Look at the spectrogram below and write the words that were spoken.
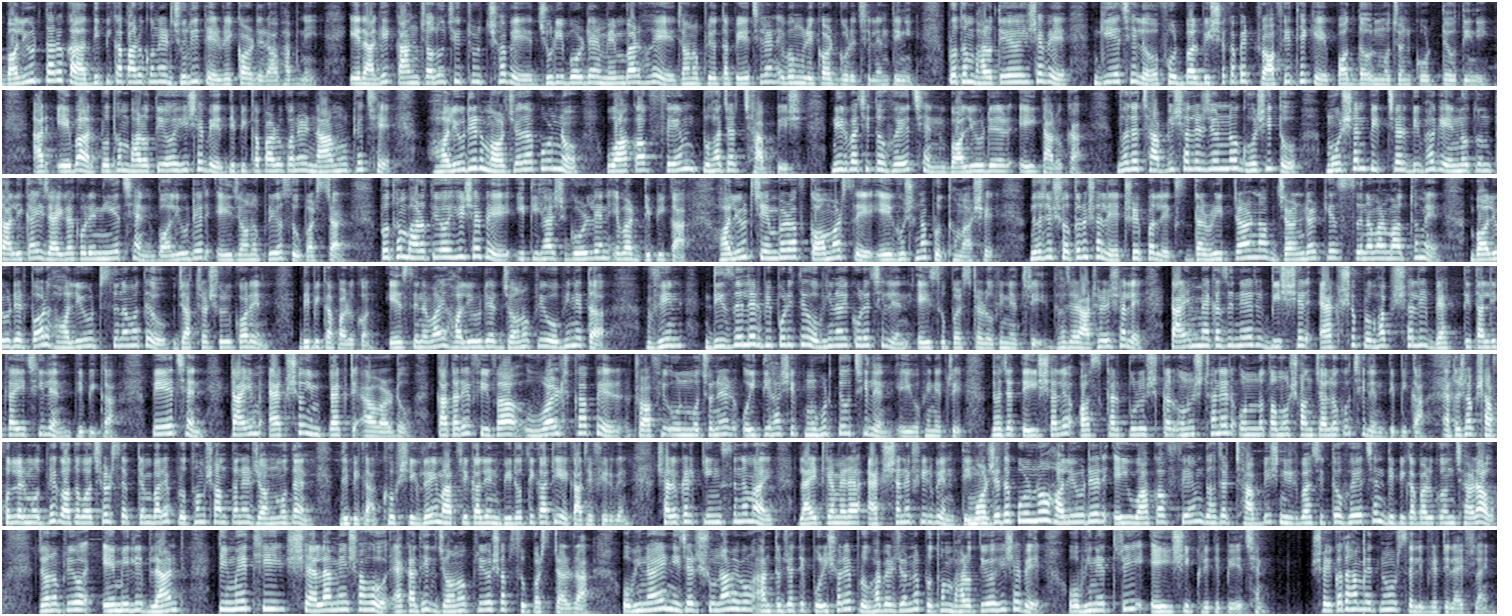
বলিউড তারকা দীপিকা পাড়ুকোনের ঝুলিতে রেকর্ডের অভাব নেই। এর আগে কান চলচ্চিত্র উৎসবে জুরি বোর্ডের মেম্বার হয়ে জনপ্রিয়তা পেয়েছিলেন এবং রেকর্ড গড়েছিলেন তিনি। প্রথম ভারতীয় হিসেবে গিয়েছিল ফুটবল বিশ্বকাপের ট্রফি থেকে পদ্মা উন্মোচন করতেও তিনি। আর এবার প্রথম ভারতীয় হিসেবে দীপিকা পাড়ুকোনের নাম উঠেছে হলিউডের মর্যাদাপূর্ণ ওয়াক অফ ফেম দু হাজার ছাব্বিশ নির্বাচিত হয়েছেন বলিউডের এই তারকা। দু হাজার ছাব্বিশ সালের জন্য ঘোষিত মোশন পিকচার বিভাগে নতুন তালিকায় জায়গা করে নিয়েছেন বলিউডের এই জনপ্রিয় সুপারস্টার। প্রথম ভারতীয় হিসেবে ইতিহাস গড়লেন এবার দীপিকা। হলিউড চেম্বার অফ কমার্সে এই ঘোষণা প্রথম আসে। দু হাজার সতেরো সালে triple X, the return of Xander Cage সিনেমার মাধ্যমে বলিউডের পর হলিউড সিনেমাতেও যাত্রা শুরু করেন দীপিকা পাড়ুকন। এ সিনেমায় হলিউডের জনপ্রিয় অভিনেতা ভিন ডিজেলের বিপরীতে অভিনয় করেছিলেন এই সুপারস্টার অভিনেত্রী। দু হাজার আঠেরো সালে টাইম ম্যাগাজিনের বিশ্বের একশো প্রভাবশালী ব্যক্তি তালিকায় ছিলেন দীপিকা। পেয়েছেন টাইম একশো ইম্প্যাক্ট অ্যাওয়ার্ডও। কাতারে ফিফা ওয়ার্ল্ড কাপের ট্রফি উন্মোচনের ঐতিহাসিক মুহূর্তেও ছিলেন এই অভিনেত্রী। দু হাজার তেইশ সালে অস্কার পুরস্কার অনুষ্ঠানের অন্যতম সঞ্চালকও ছিলেন দীপিকা। এত সব সাফল্যের মধ্যে গত বছর সেপ্টেম্বরে প্রথম সন্তানের জন্ম দেন দীপিকা। খুব শীঘ্রই মাতৃকালীন বিরতি কাটিয়ে কাজে ফিরবেন। শাহরুখের কিং সিনেমায় লাইট ক্যামেরা অ্যাকশনে ফিরবেন তিনি। মর্যাদাপূর্ণ হলিউডের এই ওয়াক অফ ফেম দু হাজার ছাব্বিশ নির্বাচিত হয়েছেন দীপিকা পাড়ুকোন ছাড়াও। জনপ্রিয় এমিলি ব্লান্ট, টিমেথি শ্যালামে সহ একাধিক জনপ্রিয় সব সুপারস্টাররা। অভিনয়ে নিজের সুনাম এবং আন্তর্জাতিক পরিসরে প্রভাবের জন্য প্রথম ভারতীয় হিসেবে অভিনেত্রী এই স্বীকৃতি পেয়েছেন। Saikat Ahmed Noor celebrity lifeline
